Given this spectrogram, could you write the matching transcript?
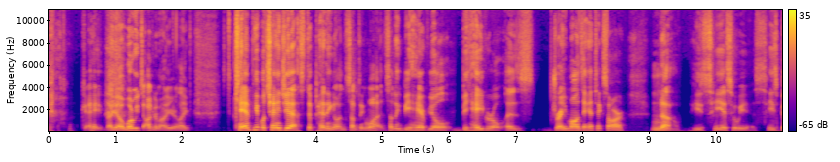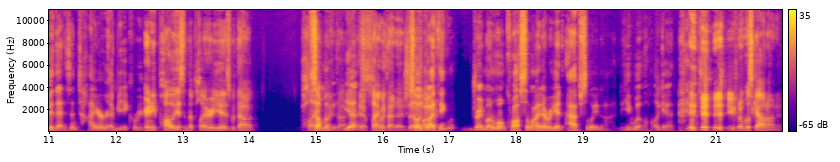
okay. Like, yo, what are we talking about here? Like, can people change? Yes, depending on something what? Something behavioral behavioral as Draymond's antics are? No. He's he is who he is. He's been that his entire NBA career. and he probably isn't the player he is without playing Some of it, that. Yeah, playing with that edge. that So do I think Draymond won't cross the line ever again? Absolutely not. He will again. Yes. you can almost count on it?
